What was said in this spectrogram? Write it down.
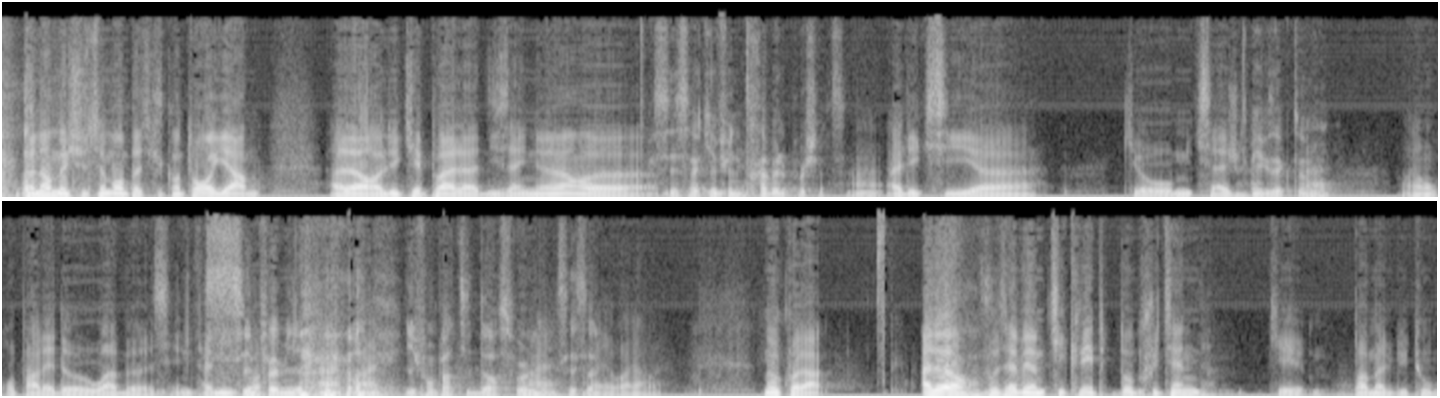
Ah non, mais justement, parce que quand on regarde, alors Luc Epal, la designer, euh, C'est ça qui a fait une très belle pochette. hein, Alexis euh, qui est au mixage. Exactement. Voilà, on reparlait de Wab, euh, c'est une famille. c'est une famille. Hein, ouais. Ils font partie de Ouais, donc c'est ça. voilà. Donc voilà. Alors, vous avez un petit clip, Don't Pretend, qui est pas mal du tout.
